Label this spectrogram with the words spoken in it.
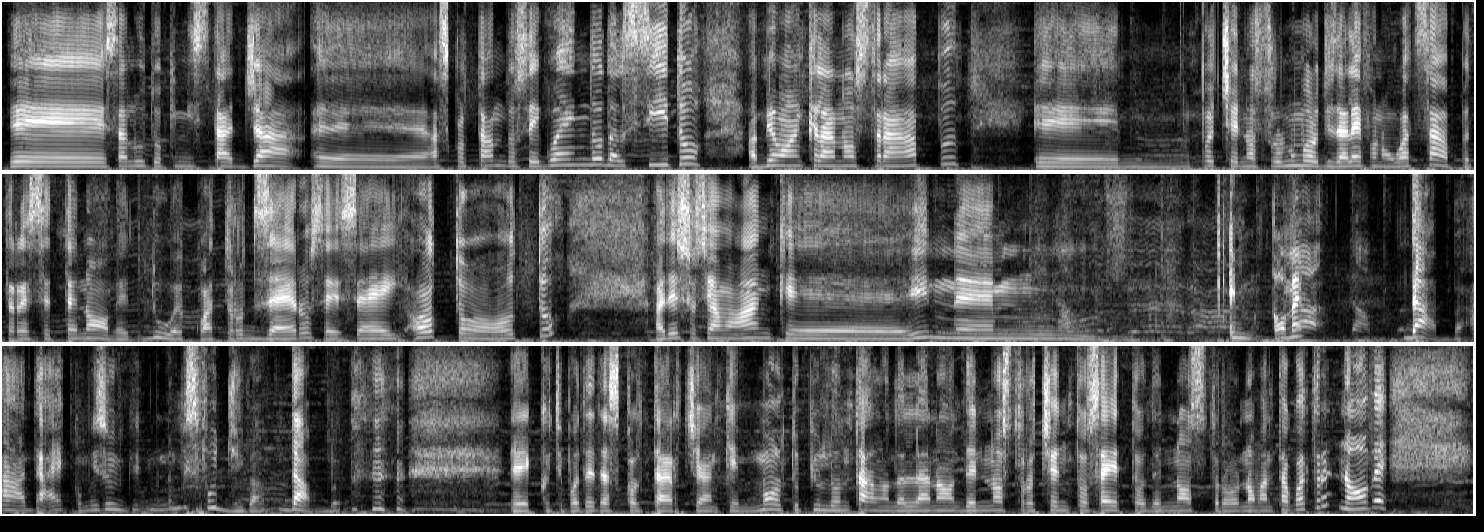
eh, saluto chi mi sta già eh, ascoltando, seguendo dal sito. Abbiamo anche la nostra app. Eh, poi c'è il nostro numero di telefono WhatsApp 379 240 6688 adesso siamo anche in, um, in come? Dub, ah dai, ecco, mi, mi sfuggiva, Dub. ecco, potete ascoltarci anche molto più lontano no, del nostro 107 o del nostro 94.9,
